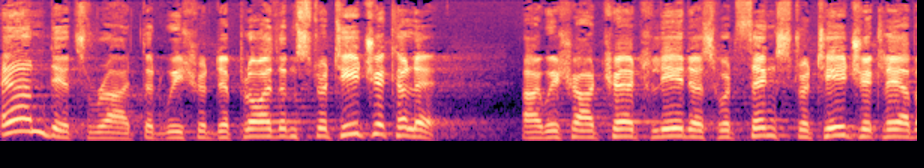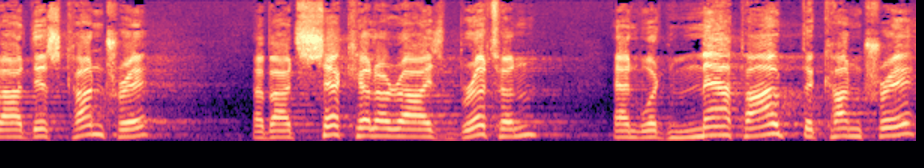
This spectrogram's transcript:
and it's right that we should deploy them strategically. I wish our church leaders would think strategically about this country, about secularized Britain, and would map out the country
